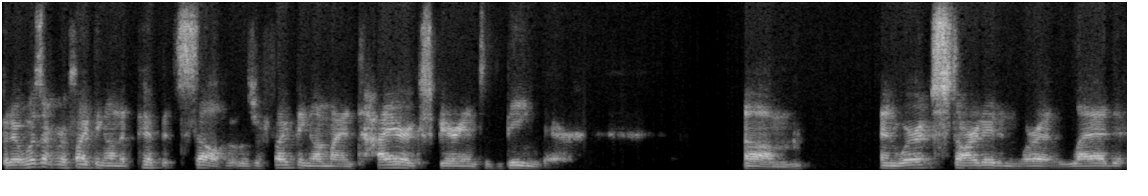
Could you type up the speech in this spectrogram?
But it wasn't reflecting on the PIP itself, it was reflecting on my entire experience of being there. Um, and where it started and where it led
